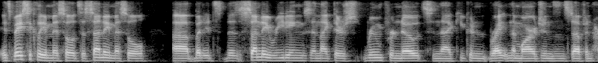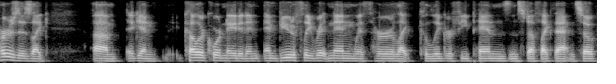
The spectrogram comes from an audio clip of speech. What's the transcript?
it's basically a missal. It's a Sunday missal, uh, but it's the Sunday readings and like there's room for notes and like you can write in the margins and stuff. And hers is like um, again color coordinated and, and beautifully written in with her like calligraphy pens and stuff like that. And so,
